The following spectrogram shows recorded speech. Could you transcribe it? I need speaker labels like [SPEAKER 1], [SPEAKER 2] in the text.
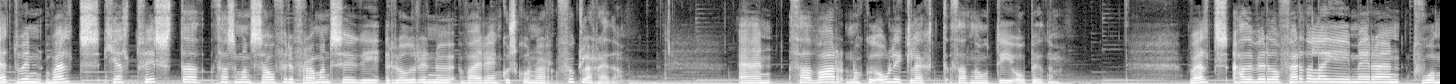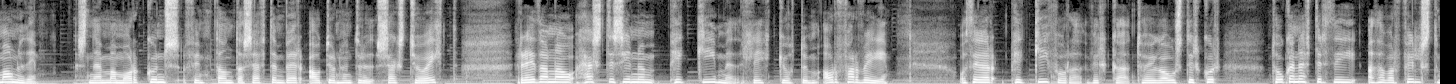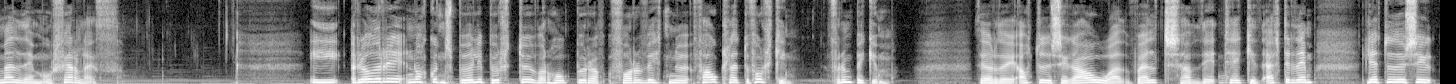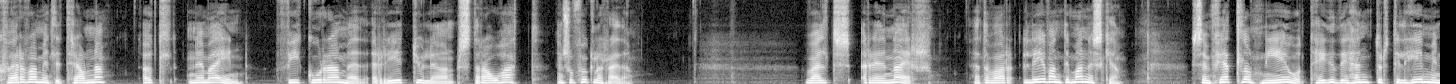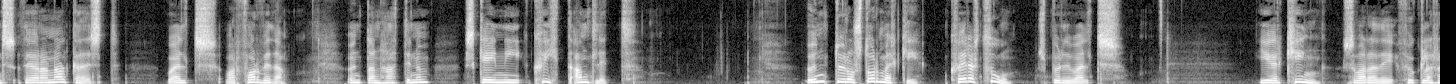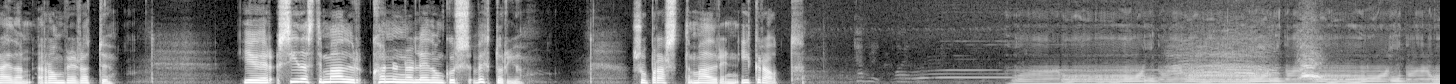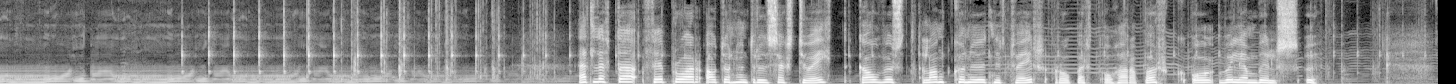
[SPEAKER 1] Edwin Welch helt fyrst að það sem hann sá fyrir framann sig í rjóðrinu væri einhvers konar fugglarhæða. En það var nokkuð ólíklegt þarna úti í óbyggðum. Welch hafi verið á ferðalagi í meira en tvo mánuði. Snemma morguns 15. september 1861 reyðan á hesti sínum Piggy með hlikkjóttum árfarvegi og þegar Piggy fór að virka tauga ástyrkur tók hann eftir því að það var fylst með þeim úr fjarlægð. Í rjóðuri nokkurn spöli burtu var hópur af forvittnu fáklættu fólki, frumbyggjum. Þegar þau áttuðu sig á að Welch hafði tekið eftir þeim, letuðu sig hverfa melli trjána öll nema einn, fígúra með rítjulegan stráhatt eins og fugglarræða. Velds reið nær. Þetta var lifandi manneskja sem fjall á hnið og tegði hendur til himins þegar hann nálgæðist. Velds var forviða. Undan hattinum skein í kvitt andlit. Undur og stórmerki, hver ert þú? spurði Velds. Ég er king, svaraði fugglarræðan rámri röttu. Ég er síðasti maður konunarleiðungurs Viktorju. Svo brast maðurinn í grát. Ellefta februar 1861 gáfust landkönnuðurnir tveir, Robert O'Hara Burke og William Wills upp.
